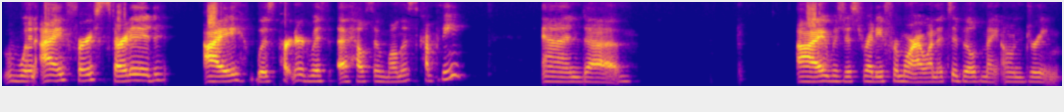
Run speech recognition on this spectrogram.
when I first started, I was partnered with a health and wellness company. And uh, I was just ready for more. I wanted to build my own dream.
